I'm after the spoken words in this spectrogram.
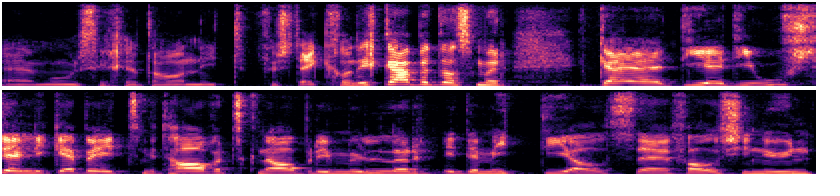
äh, muss man sich ja da nicht verstecken. Und ich glaube, dass man die, die Aufstellung eben jetzt mit Havertz, Gnabry, Müller in der Mitte als äh, falsche Neun,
